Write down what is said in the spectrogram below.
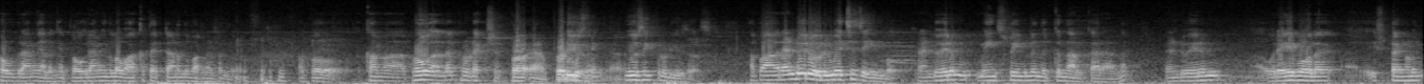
പ്രോഗ്രാമിംഗ് അല്ലെങ്കിൽ പ്രോഗ്രാമിംഗ് എന്നുള്ള വാക്ക് തെറ്റാണെന്ന് പറഞ്ഞിട്ടുണ്ട്. അപ്പോൾ പ്രോ അല്ല പ്രൊഡക്ഷൻ പ്രൊഡ്യൂസർ മ്യൂസിക് പ്രൊഡ്യൂസേഴ്സ് അപ്പോൾ ആ. രണ്ടുപേരും ഒരുമിച്ച് ചെയ്യുമ്പോൾ രണ്ടുപേരും മെയിൻ സ്ട്രീമിൽ നിൽക്കുന്ന ആൾക്കാരാണ്. രണ്ടുപേരും ഒരേപോലെ ഇഷ്ടങ്ങളും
